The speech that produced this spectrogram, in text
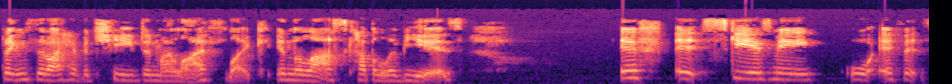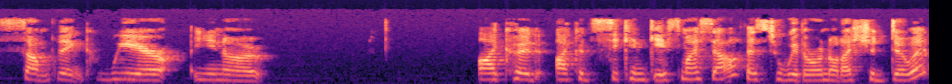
things that I have achieved in my life, like in the last couple of years. If it scares me, or if it's something where you know I could I could second guess myself as to whether or not I should do it,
